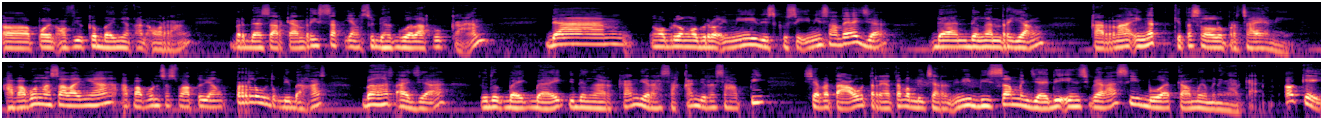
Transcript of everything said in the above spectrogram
uh, point of view kebanyakan orang Berdasarkan riset yang sudah gue lakukan dan ngobrol-ngobrol ini, diskusi ini santai aja dan dengan riang karena ingat kita selalu percaya nih. Apa pun masalahnya, apa pun sesuatu yang perlu untuk dibahas, bahas aja, duduk baik-baik, didengarkan, dirasakan, diresapi. Siapa tahu ternyata pembicaraan ini bisa menjadi inspirasi buat kamu yang mendengarkan. Oke, okay,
